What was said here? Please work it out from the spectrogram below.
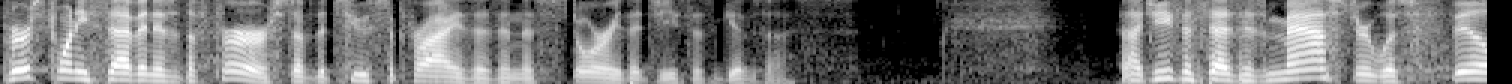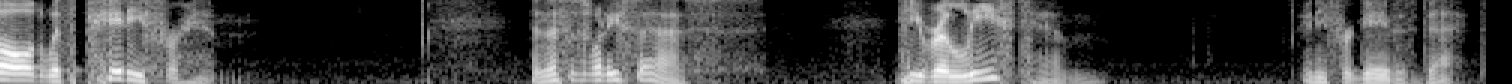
Verse 27 is the first of the two surprises in this story that Jesus gives us. Uh, Jesus says his master was filled with pity for him. And this is what he says he released him and he forgave his debt.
